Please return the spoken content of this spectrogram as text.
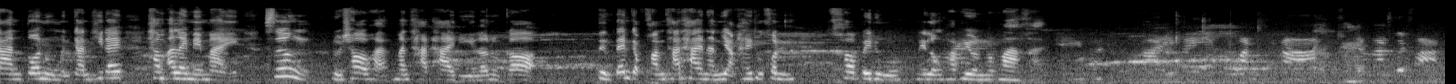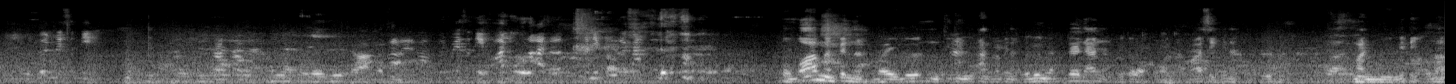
การณ์ตัวหนูเหมือนกันที่ได้ทำอะไรใหม่ ๆ ซึ่งหนูชอบค่ะ มันท้าทายดีแล้วหนูก็ตื่นเต้นกับความท้าทายนั้น อยากให้ทุกคนเข้าไปดูในโรงภาพยนตร์มากๆค่ะ ไปให้วันการอยากช่วยฝากเพื่อนไม่สนิทเพื่อนไม่สนิทว่าดูแล้วอาจจะสนิทกันมากขึ้น ผมว่ามันเป็นหนังวัยรุ่นจริงๆอ่านมันเป็นหนังวัยรุ่นด้วยหน้าหนังด้วยตัวละครแต่ว่าสิ่งที่หนังพูดมันมีมิติมา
